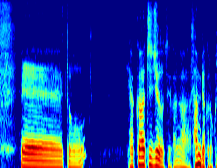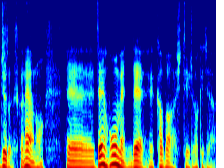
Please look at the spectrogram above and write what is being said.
えっと180度というか360度ですかねあの、えー、全方面でカバーしているわけじゃ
